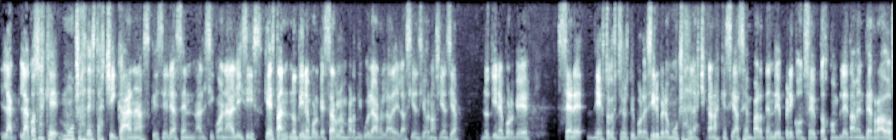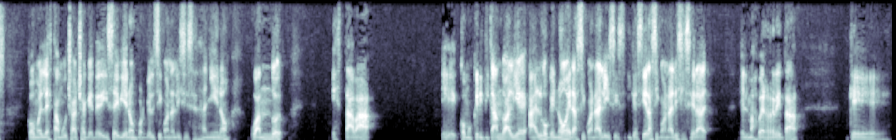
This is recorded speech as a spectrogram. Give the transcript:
La, la cosa es que muchas de estas chicanas que se le hacen al psicoanálisis, que esta no tiene por qué serlo en particular, la de la ciencia o no ciencia, no tiene por qué ser de esto que yo estoy por decir, pero muchas de las chicanas que se hacen parten de preconceptos completamente errados, como el de esta muchacha que te dice, vieron por qué el psicoanálisis es dañino, cuando estaba eh, como criticando a, alguien, a algo que no era psicoanálisis, y que si era psicoanálisis era el más berreta que,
